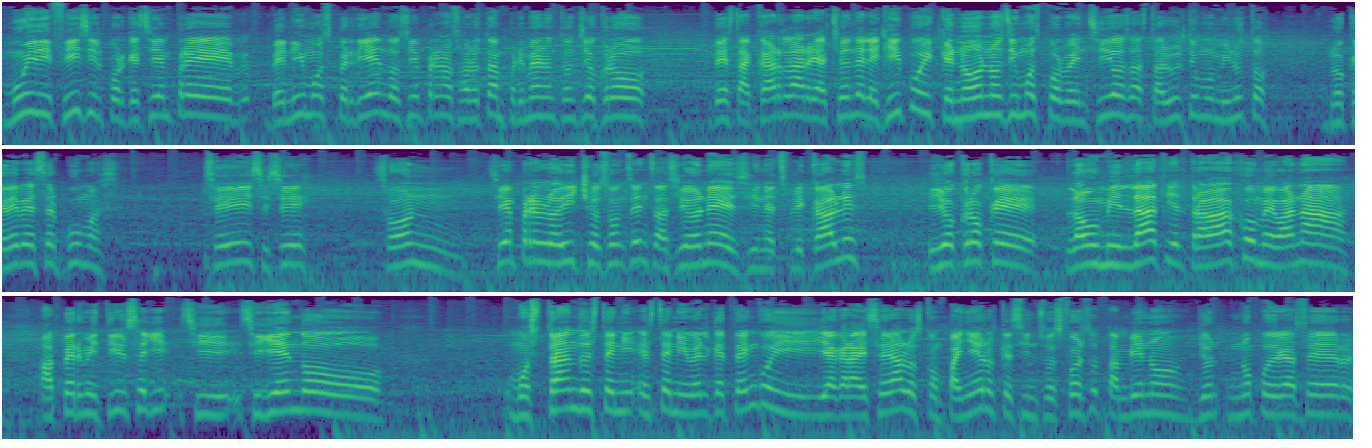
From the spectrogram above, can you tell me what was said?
muy difícil porque siempre venimos perdiendo, siempre nos anotan primero, entonces yo creo destacar la reacción del equipo y que no nos dimos por vencidos hasta el último minuto, lo que debe ser Pumas. Sí, sí, sí, son, siempre lo he dicho, son sensaciones inexplicables y yo creo que la humildad y el trabajo me van a, permitir seguir siguiendo mostrando este, este nivel que tengo y, agradecer a los compañeros que sin su esfuerzo también no, yo no podría hacer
